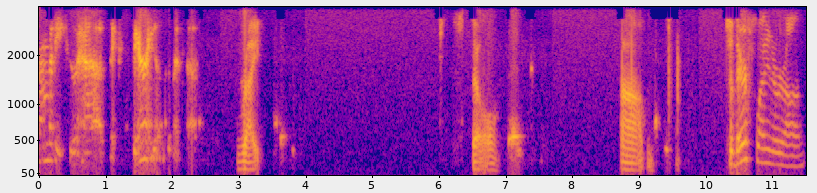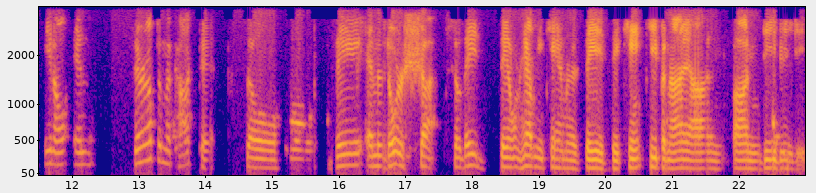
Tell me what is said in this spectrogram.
somebody who has experience with this. Right. So, um, so they're flying around, you know, and they're up in the cockpit. So they and the door's shut, so they they don't have any cameras. They they can't keep an eye on on DB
